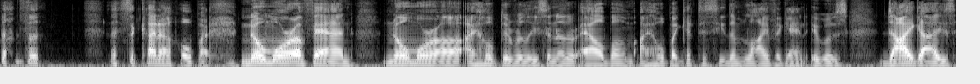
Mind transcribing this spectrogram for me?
that's the that's the kind of hope I. No more a fan. No more. Uh, I hope they release another album. I hope I get to see them live again. It was die, guys,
